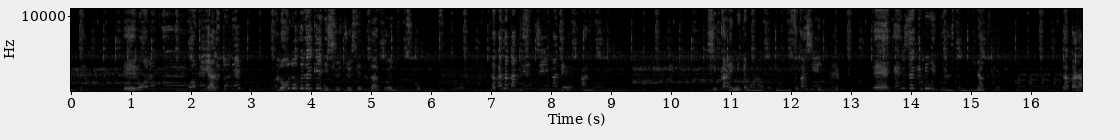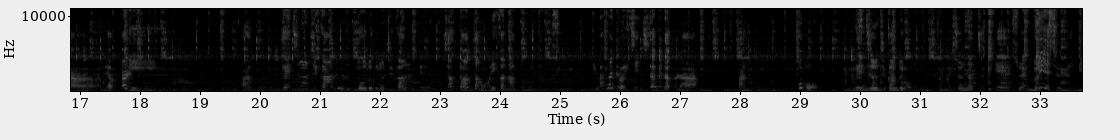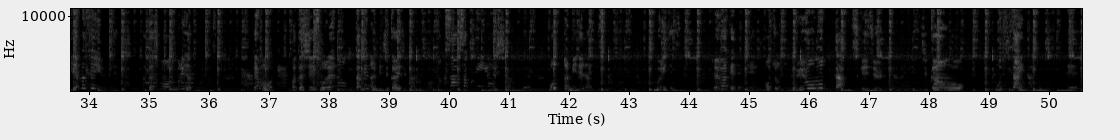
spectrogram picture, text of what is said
で、で、朗読ね、やるとね、まあ朗読だけに集中していただくのはすごくいいんですけど、なかなか展示まで、あの、しっかり見てもらうことは難しいのね。で、展示だけ見に来る人もいなくて。だから、やっぱり、あの、展示の時間、朗読の時間って、ちゃんとあった方がいいかなと思ったんですよ。今までは1日だけだから、あの、ほぼ展示の時間と朗読の時間が一緒になっちゃって、それは無理ですよね。見れませんよね。私も無理だと思います。でも、私、それのだけの短い時間でも、たくさん作品用意しちゃうんで、もっと見れないですよね。無理です。というわけでね、もうちょっと余裕を持ったスケジュールじゃないけど、時間を持ちたいなと思って、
